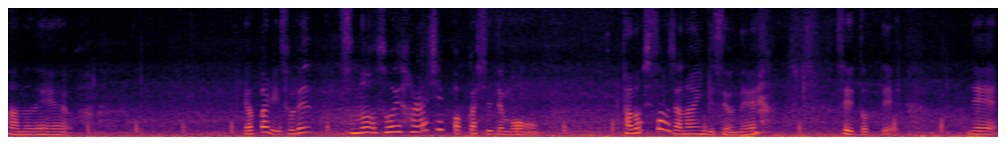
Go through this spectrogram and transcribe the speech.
あのねやっぱりそれそのそういう話ばっかしてても楽しそうじゃないんですよね 生徒って。で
